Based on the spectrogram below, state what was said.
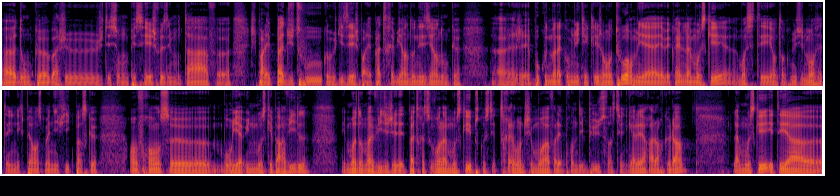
Euh, donc euh, bah, j'étais sur mon PC, je faisais mon taf, euh, je parlais pas du tout, comme je disais, je parlais pas très bien indonésien, donc j'avais beaucoup de mal à communiquer avec les gens autour, mais il y avait quand même la mosquée. Moi, en tant que musulman, c'était une expérience magnifique parce que en France, bon, il y a une mosquée par ville, et moi dans ma ville, j'allais pas très souvent à la mosquée parce que c'était très loin de chez moi, fallait prendre des bus, c'était une galère, alors que là, la mosquée était à,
